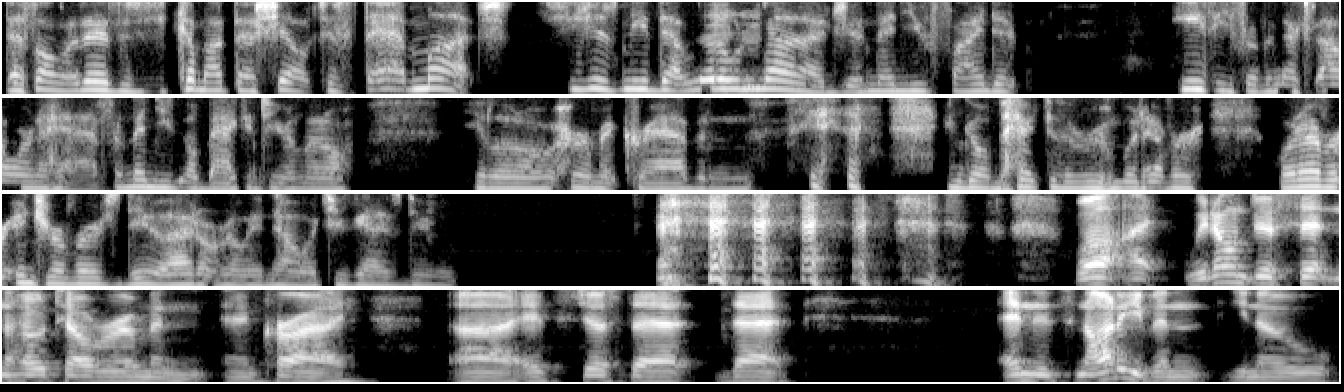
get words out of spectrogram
that's all it is. Is you come out that shell just that much. You just need that little Mhm. nudge, and then you find it easy for the next hour and a half, and then you go back into your little your little hermit crab and and go back to the room. Whatever whatever introverts do, I don't really know what you guys do. well, I, we don't just sit in the hotel room and, and cry. Uh, it's just that that, and it's not even you know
